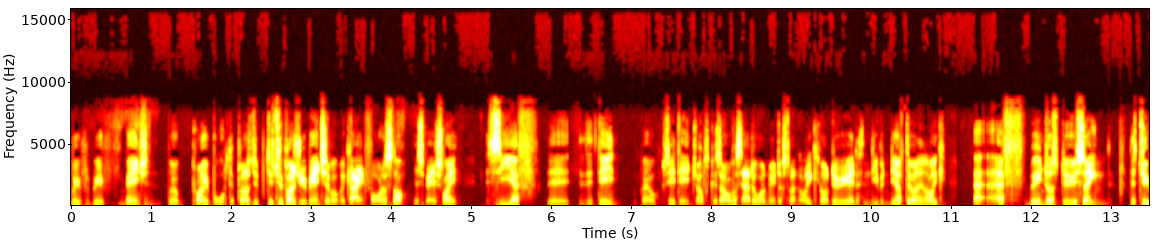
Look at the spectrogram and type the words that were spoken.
we've we've mentioned well probably both the players, the two players you mentioned about Mackay and Forrester especially. See if the the da- well say danger because obviously I don't want Rangers to win the league or do anything even near to winning the league. If Rangers do sign the two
